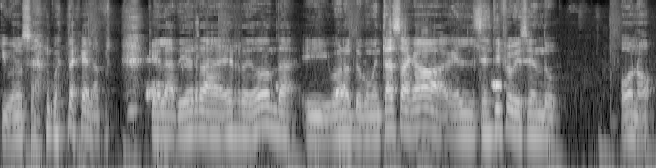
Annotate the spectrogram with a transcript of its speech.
y bueno, se dan cuenta que la, que la Tierra es redonda. Y bueno, el documental se acaba, el científico diciendo, oh no,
